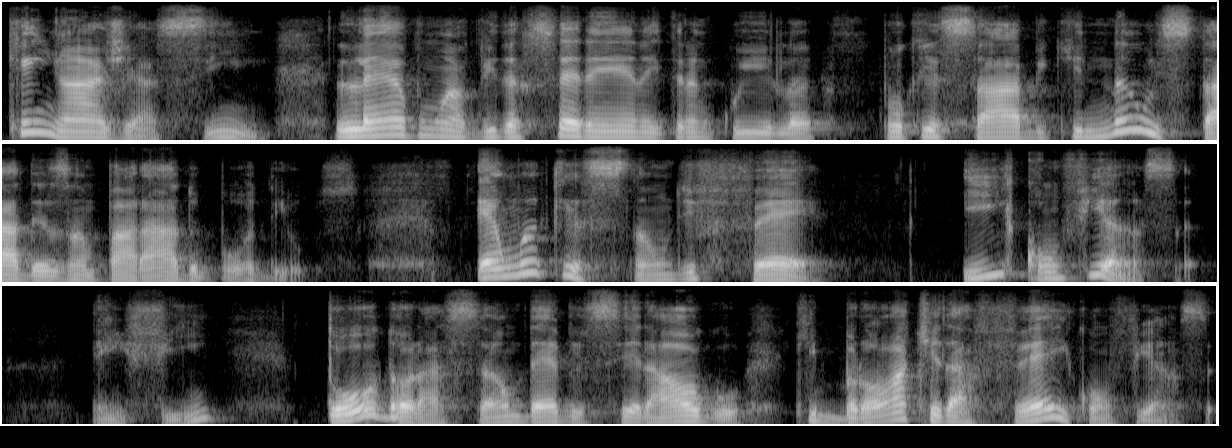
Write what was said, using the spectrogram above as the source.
Quem age assim leva uma vida serena e tranquila, porque sabe que não está desamparado por Deus é uma questão de fé e confiança. Enfim, toda oração deve ser algo que brote da fé e confiança.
